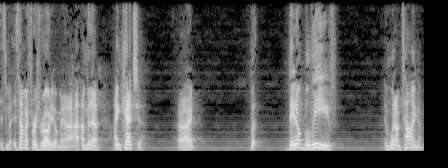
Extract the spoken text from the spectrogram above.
it's, it's not my first rodeo, man. I, I'm going to, I can catch you. All right? But they don't believe in what I'm telling them.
